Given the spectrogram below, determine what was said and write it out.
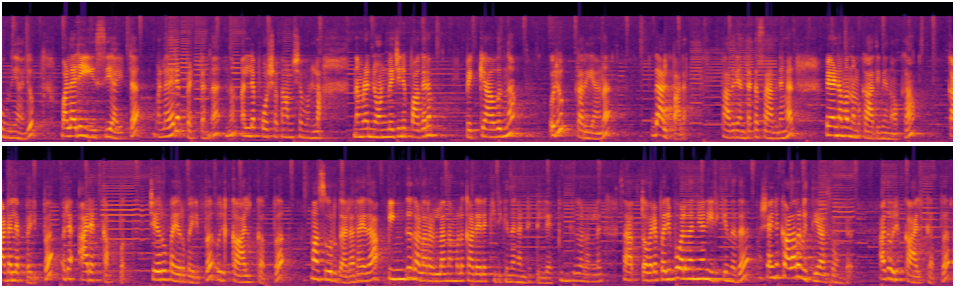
തോന്നിയാലും വളരെ ഈസി ആയിട്ട് വളരെ പെട്ടെന്ന് നല്ല പോഷകാംശമുള്ള നമ്മുടെ നോൺ വെജിന് പകരം വയ്ക്കാവുന്ന ഒരു കറിയാണ് ദാൽ പാലക്. അപ്പോൾ അതിന് എന്തൊക്കെ സാധനങ്ങൾ വേണമെന്ന് നമുക്ക് ആദ്യമേ നോക്കാം. കടലപ്പരിപ്പ് ഒരു അര കപ്പ് ചെറുപയർ പരിപ്പ് ഒരു കാൽ കപ്പ് മസൂർ ദാൽ. അതായത് ആ പിങ്ക് കളറുള്ള നമ്മൾ കടയിലൊക്കെ ഇരിക്കുന്ന കണ്ടിട്ടില്ലേ? പിങ്ക് കളറിൽ തുവരപ്പരിപ്പ് പോലെ തന്നെയാണ് ഇരിക്കുന്നത്. പക്ഷേ അതിന് കളർ വ്യത്യാസമുണ്ട്. അതൊരു കാൽ കപ്പ്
